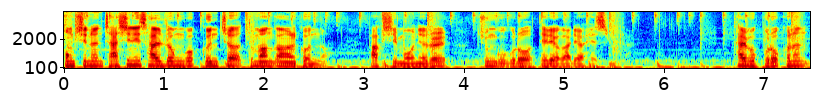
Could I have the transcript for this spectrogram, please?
홍 씨는 자신이 살던 곳 근처 두만강을 건너 박 씨 모녀를 중국으로 데려가려 했습니다. 탈북 브로커는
